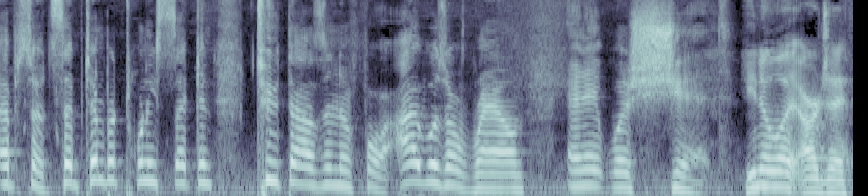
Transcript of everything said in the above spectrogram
episode September 22nd, 2004. I was around, and it was shit. You know what, RJ?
